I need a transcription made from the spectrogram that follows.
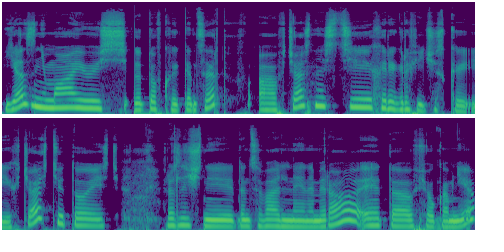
Я занимаюсь готовкой концертов, а в частности хореографической их частью, то есть различные танцевальные номера, это все ко мне.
